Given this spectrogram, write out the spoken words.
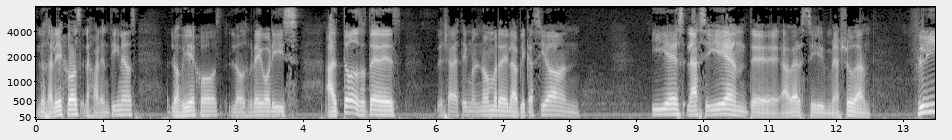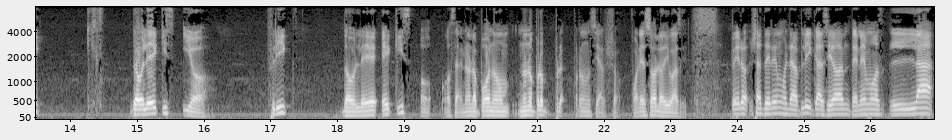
Los Alejos, las Valentinas, los viejos, los Gregoris, a todos ustedes. Ya les tengo el nombre de la aplicación. Y es la siguiente. A ver si me ayudan. Flick doble X y O. Flick doble O. O sea, no lo puedo no, no lo pronunciar yo. Por eso lo digo así. Pero ya tenemos la aplicación, tenemos la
